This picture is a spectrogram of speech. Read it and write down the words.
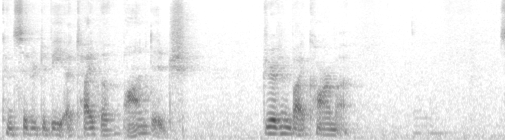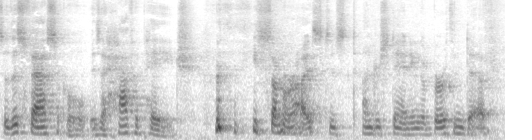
considered to be a type of bondage driven by karma. So this fascicle is a half a page. he summarized his understanding of birth and death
